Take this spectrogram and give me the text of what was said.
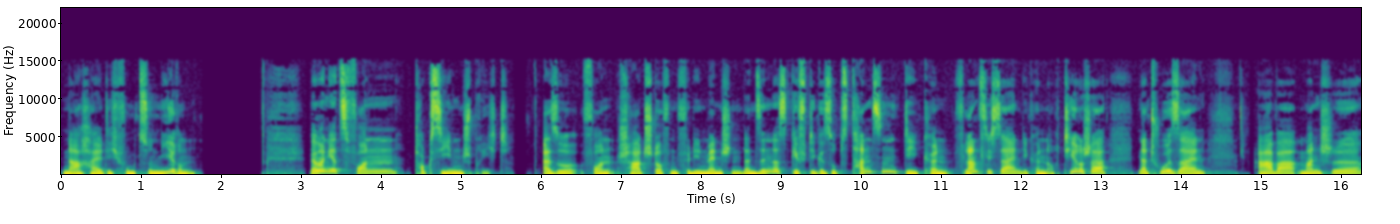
nachhaltig funktionieren. Wenn man jetzt von Toxinen spricht, also von Schadstoffen für den Menschen, dann sind das giftige Substanzen, die können pflanzlich sein, die können auch tierischer Natur sein, aber manche,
